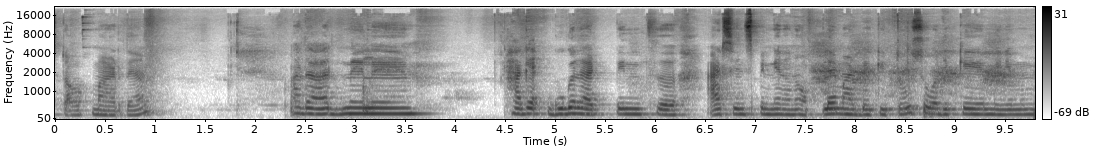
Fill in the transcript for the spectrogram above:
ಸ್ಟಾಪ್ ಮಾಡಿದೆ. ಅದಾದಮೇಲೆ ಹಾಗೆ ಗೂಗಲ್ ಆ್ಯಡ್ ಪಿನ್ಸ್ ಆ್ಯಡ್ಸ್ ಇನ್ ಸ್ಪಿನ್ಗೆ ನಾನು ಅಪ್ಲೈ ಮಾಡಬೇಕಿತ್ತು. ಸೊ ಅದಕ್ಕೆ ಮಿನಿಮಮ್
